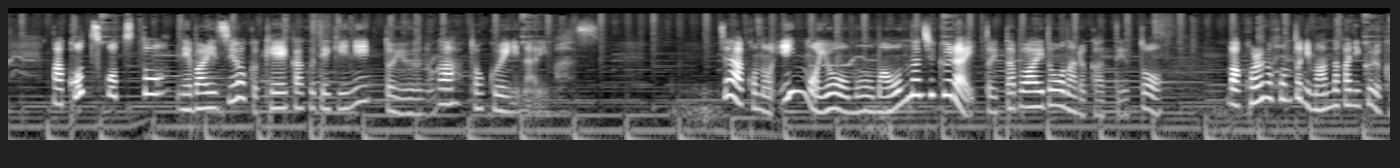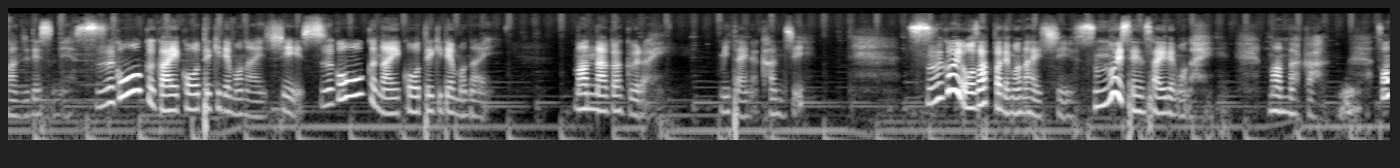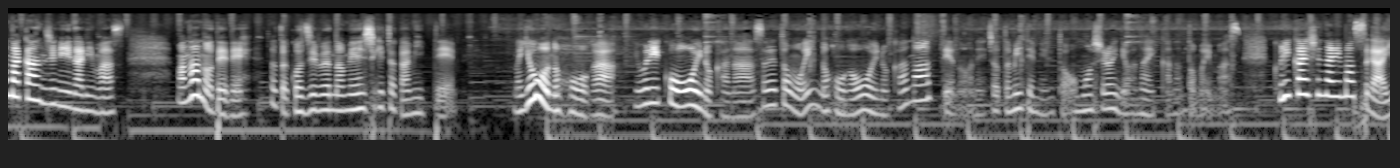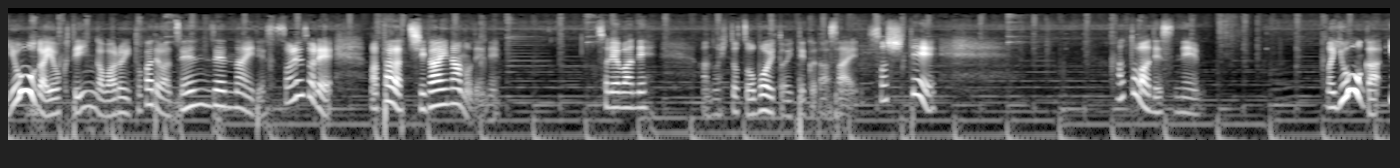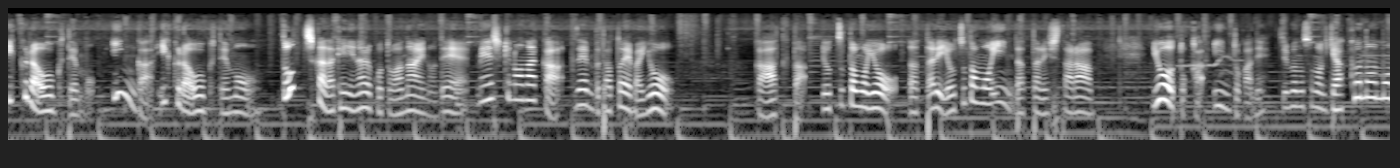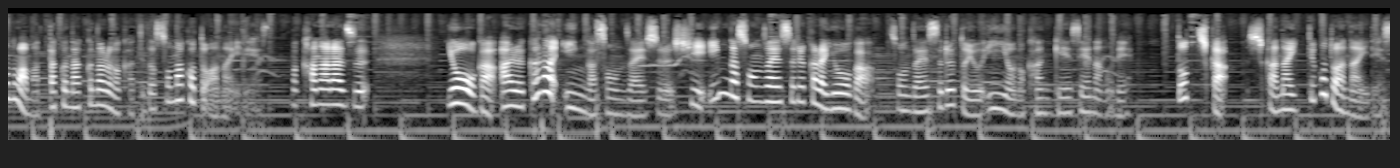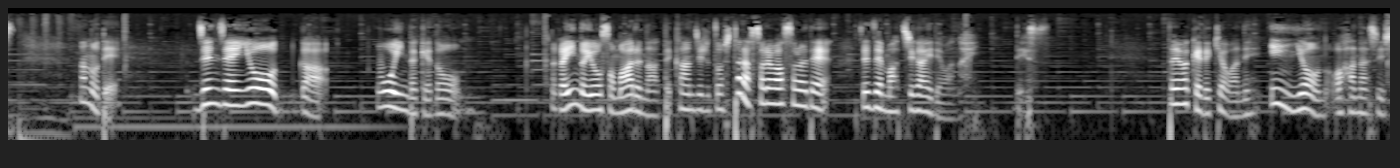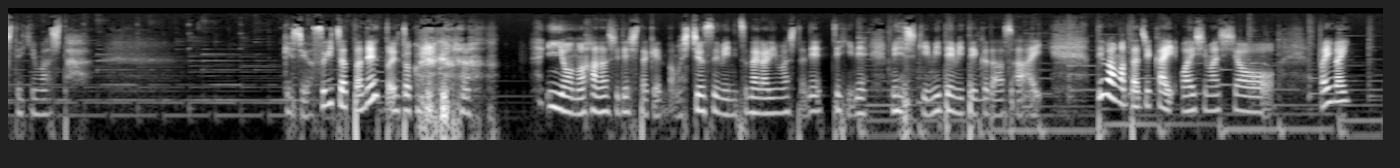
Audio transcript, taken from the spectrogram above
まあ、コツコツと粘り強く計画的にというのが得意になります。じゃあこの陰も陽もまあ同じくらいといった場合どうなるかっていうとまあこれの本当に真ん中に来る感じですね。すごく外交的でもないし、すごく内向的でもない。真ん中ぐらい。みたいな感じ。すごい大雑把でもないし、すんごい繊細でもない。真ん中。そんな感じになります。まあ、なのでね、ちょっとご自分の面識とか見て、まあ、陽の方がよりこう多いのかな、それとも陰の方が多いのかなっていうのはね、ちょっと見てみると面白いんではないかなと思います。繰り返しになりますが、陽が良くて陰が悪いとかでは全然ないです。それぞれ、まあ、ただ違いなのでね、それはね、あの、一つ覚えておいてください。そして、あとはですね、まあ、陽がいくら多くても、陰がいくら多くても、どっちかだけになることはないので、名式の中、全部例えば陽があった。4つとも陽だったり、4つとも陰だったりしたら、陽とか陰とかね、自分のその逆のものは全くなくなるのかっていうと、そんなことはないです。まあ、必ず、陽があるから陰が存在するし、陰が存在するから陽が存在するという陰陽の関係性なので、どっちかしかないってことはないです。なので、全然陽が多いんだけど、なんか陰の要素もあるなって感じるとしたら、それはそれで全然間違いではないです。というわけで今日はね、陰陽のお話ししてきました。夏至が過ぎちゃったねというところから陰陽の話でしたけれども、市中睡眠につながりましたね。ぜひね、名式見てみてください。ではまた次回お会いしましょう。バイバイ。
